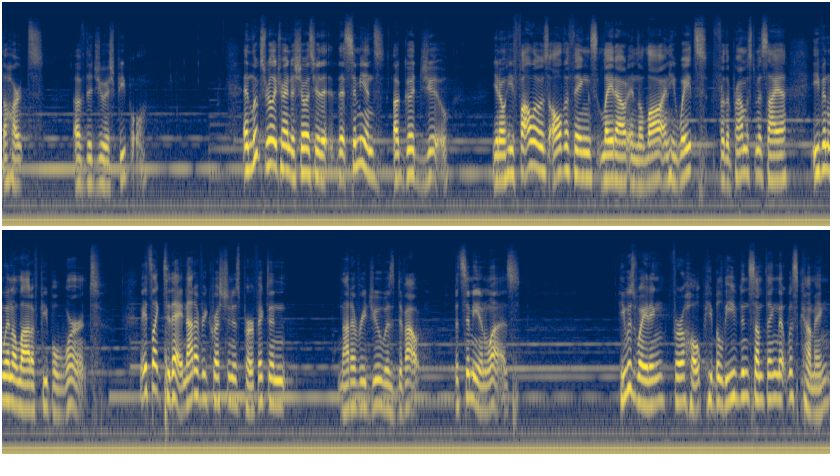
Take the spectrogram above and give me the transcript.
the hearts of the Jewish people. And Luke's really trying to show us here that, that Simeon's a good Jew. You know, he follows all the things laid out in the law and he waits for the promised Messiah even when a lot of people weren't. I mean, it's like today. Not every Christian is perfect and not every Jew was devout, but Simeon was. He was waiting for a hope. He believed in something that was coming,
